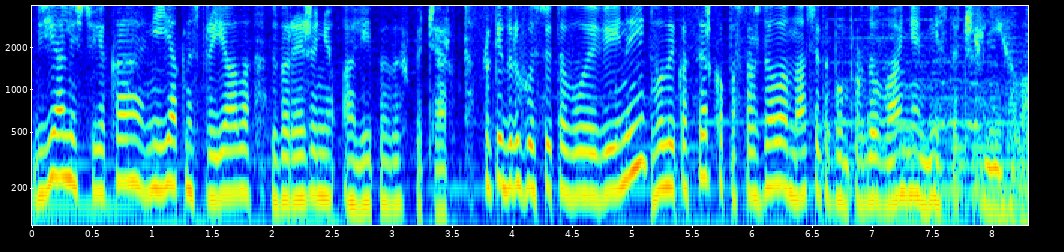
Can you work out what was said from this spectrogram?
діяльністю, яка ніяк не сприяла збереженню Аліпових печер. В роки Другої світової війни Велика церква постраждала внаслідок бомбардування міста Чернігова.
